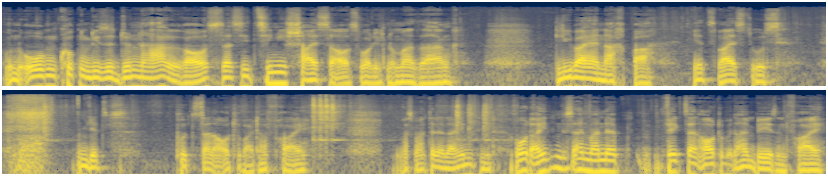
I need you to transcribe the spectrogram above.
Und oben gucken diese dünnen Haare raus. Das sieht ziemlich scheiße aus, wollte ich nur mal sagen. Lieber Herr Nachbar, jetzt weißt du's. Und jetzt putzt dein Auto weiter frei. Was macht er denn da hinten? Oh, da hinten ist ein Mann, der fegt sein Auto mit einem Besen frei.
